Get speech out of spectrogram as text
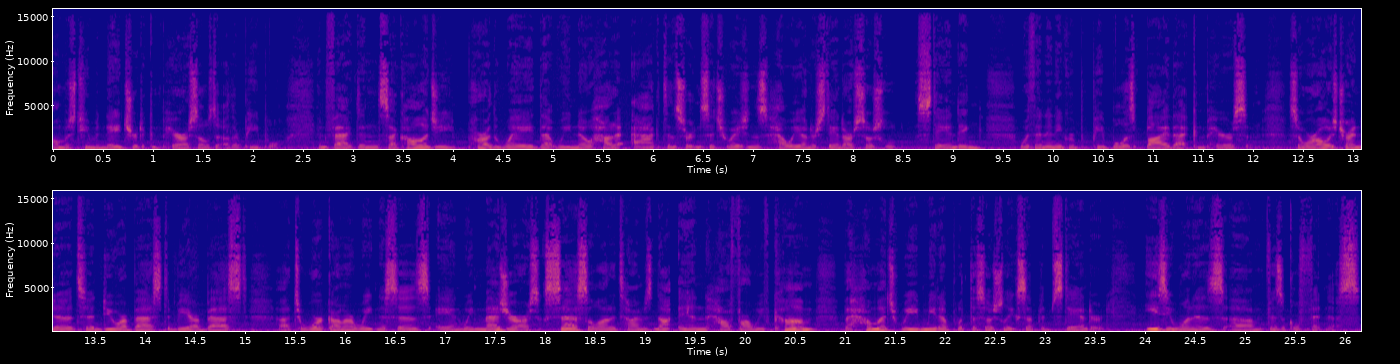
almost human nature to compare ourselves to other people. In fact, in psychology, part of the way that we know how to act in certain situations, how we understand our social standing within any group of people, is by that comparison. So we're always trying to, to do our best, to be our best, uh, to work on our weaknesses, and we measure our success a lot of times not in how far we've come, but how much we meet up with the socially accepted standard easy one is um, physical fitness.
